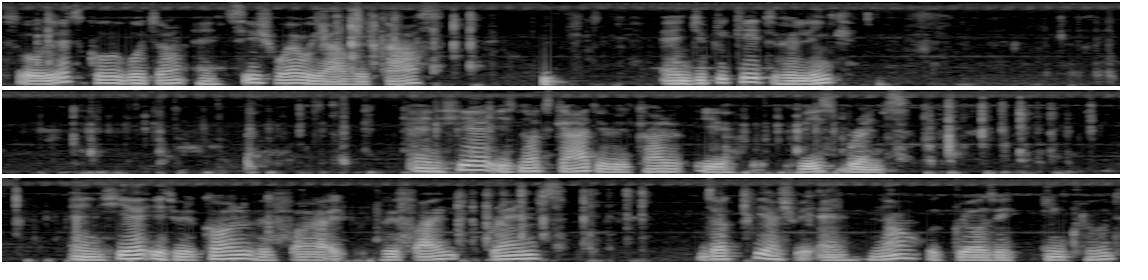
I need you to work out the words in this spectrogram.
So let's go button and see where we have the cars and duplicate the link and here is not card we will call this brand. And here it will call the file the file brand.php and now we close the include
